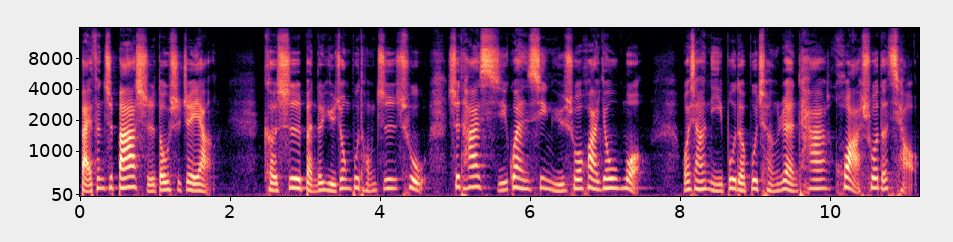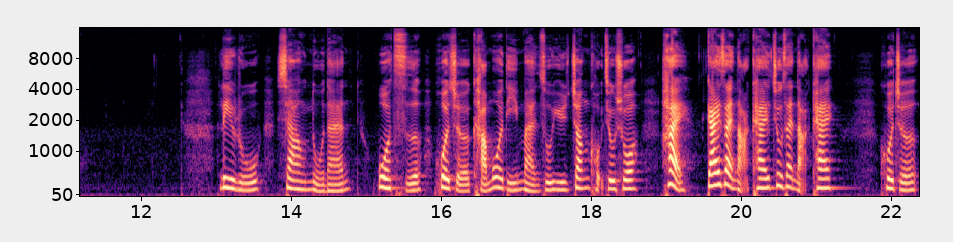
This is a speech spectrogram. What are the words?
百分之八十都是这样。可是本的与众不同之处，是他习惯性于说话幽默。我想你不得不承认，他话说得巧。例如，像努南、沃茨或者卡莫迪，满足于张口就说“嗨，该在哪开就在哪开”，或者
